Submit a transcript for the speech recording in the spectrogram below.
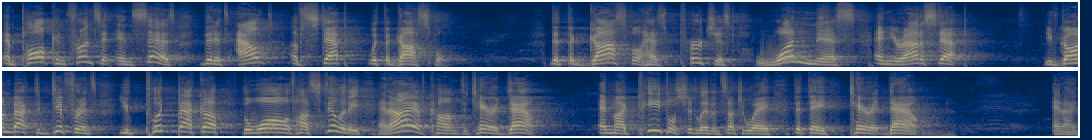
And Paul confronts it and says that it's out of step with the gospel. That the gospel has purchased oneness and you're out of step. You've gone back to difference. You've put back up the wall of hostility, and I have come to tear it down. And my people should live in such a way that they tear it down. And I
